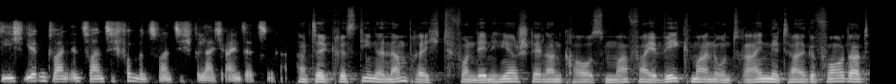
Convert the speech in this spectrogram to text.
die ich irgendwann in 2025 vielleicht einsetzen kann. Hatte Christine Lamprecht von den Herstellern Kraus Maffei Wegmann und Rheinmetall gefordert,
